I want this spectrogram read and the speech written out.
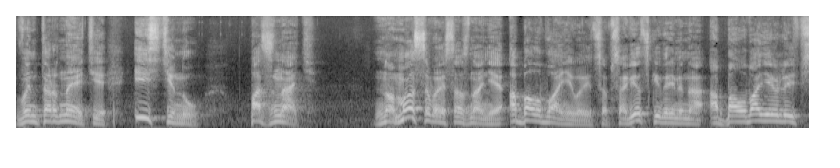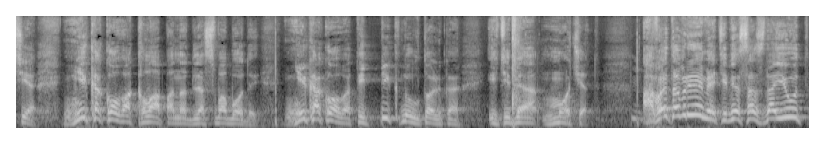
в интернете истину, познать. Но массовое сознание оболванивается. В советские времена оболванивались все. Никакого клапана для свободы. Никакого. Ты пикнул только, и тебя мочат. А в это время тебе создают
